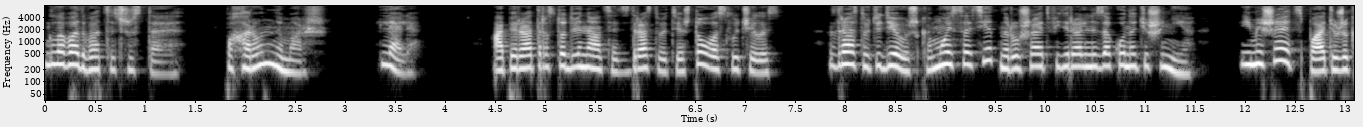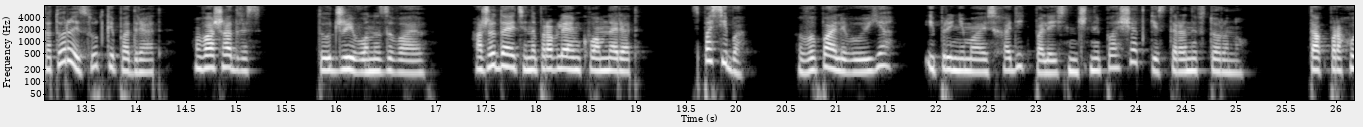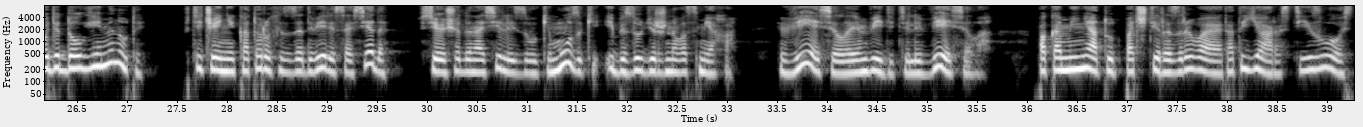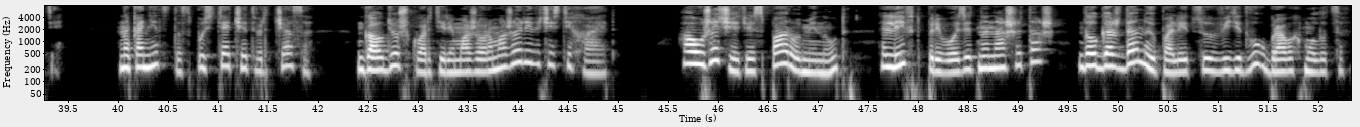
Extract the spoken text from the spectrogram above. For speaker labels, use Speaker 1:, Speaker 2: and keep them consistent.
Speaker 1: Глава 26. Похоронный марш. Ляля. Оператор 112. Здравствуйте. Что у вас случилось? Здравствуйте, девушка. Мой сосед нарушает федеральный закон о тишине и мешает спать уже которые сутки подряд. Ваш адрес? Тут же его называю. Ожидайте, направляем к вам наряд. Спасибо. Выпаливаю я и принимаюсь ходить по лестничной площадке из стороны в сторону. Так проходят долгие минуты, в течение которых из-за двери соседа все еще доносились звуки музыки и безудержного смеха. Весело им, видите ли, весело. Пока меня тут почти разрывает от ярости и злости. Наконец-то, спустя четверть часа, галдеж в квартире мажора Мажоревича стихает. А уже через пару минут лифт привозит на наш этаж долгожданную полицию в виде двух бравых молодцев.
